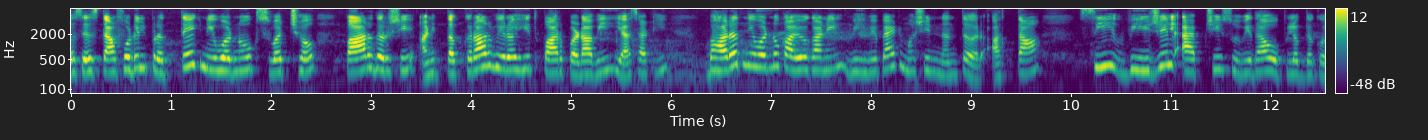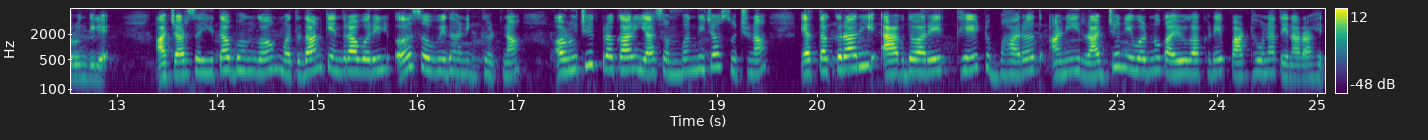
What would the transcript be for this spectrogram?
तसेच त्यापुढील प्रत्येक निवडणूक स्वच्छ पारदर्शी आणि तक्रारविरहित पार पडावी यासाठी भारत निवडणूक आयोगाने व्हीव्हीपॅट मशीन नंतर आत्ता सी व्हिजिल ॲपची सुविधा उपलब्ध करून दिली आहे. आचारसंहिता भंग मतदान केंद्रावरील असंविधानिक घटना अनुचित प्रकार यासंबंधीच्या सूचना या तक्रारी ॲपद्वारे थेट भारत आणि राज्य निवडणूक आयोगाकडे पाठवण्यात येणार आहेत.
